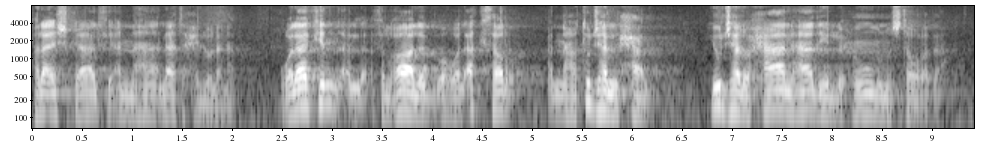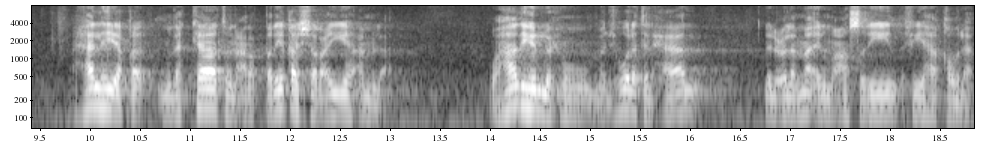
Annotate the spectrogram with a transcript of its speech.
فلا إشكال في أنها لا تحل لنا. ولكن في الغالب وهو الأكثر أنها تجهل الحال. يجهل حال هذه اللحوم المستوردة. هل هي مذكاة على الطريقة الشرعية أم لا؟ وهذه اللحوم مجهولة الحال للعلماء المعاصرين فيها قولان.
